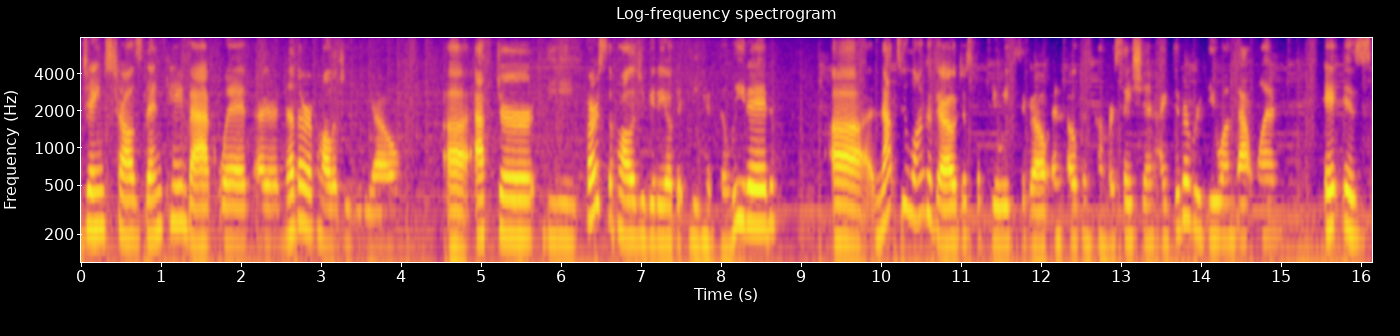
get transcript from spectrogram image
James Charles then came back with another apology video uh, after the first apology video that he had deleted uh, not too long ago, just a few weeks ago, an open conversation. I did a review on that one. It is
